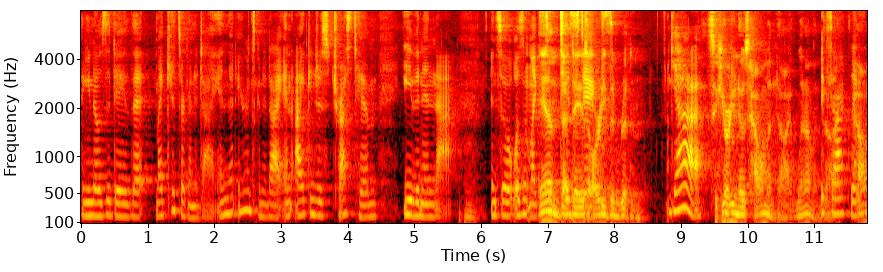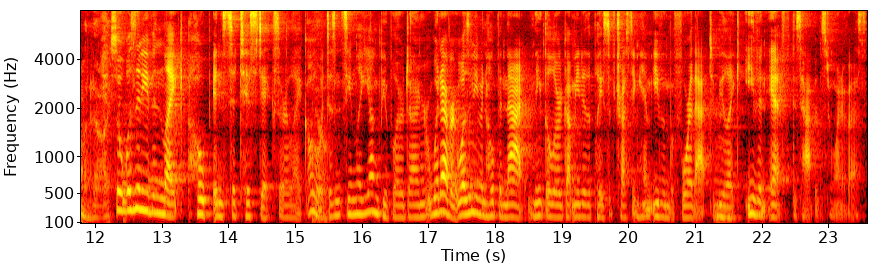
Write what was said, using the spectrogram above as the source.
And He knows the day that my kids are going to die and that Aaron's going to die. And I can just trust Him even in that. Hmm. And so it wasn't like And that day has already been written. Yeah. So he already knows how I'm gonna die, when I'm gonna Exactly. die, how I'm gonna die. So it wasn't even like hope in statistics or like, oh, it doesn't seem like young people are dying or whatever. It wasn't even hope in that. I think the Lord got me to the place of trusting Him even before that to be mm. like, even if this happens to one of us,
